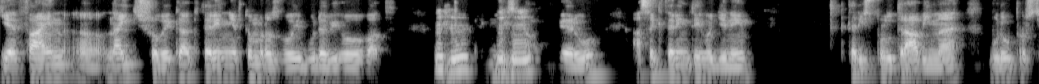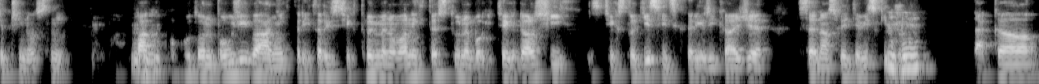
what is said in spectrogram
je fajn uh, najít člověka, který mě v tom rozvoji bude vyhovovat. Mm-hmm. Věru a se kterým ty hodiny, které spolu trávíme, budou prostě přínosný. Pak mm-hmm. pokud on používá některý tady z těchto jmenovaných testů nebo i těch dalších z těch 100 tisíc, který říká, že se na světě vyskytují, mm-hmm. tak uh,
